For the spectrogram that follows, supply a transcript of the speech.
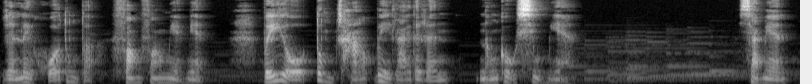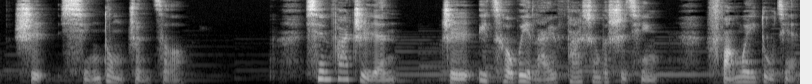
人类活动的方方面面。唯有洞察未来的人。能够幸免。下面是行动准则：先发制人，指预测未来发生的事情；防微杜渐，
